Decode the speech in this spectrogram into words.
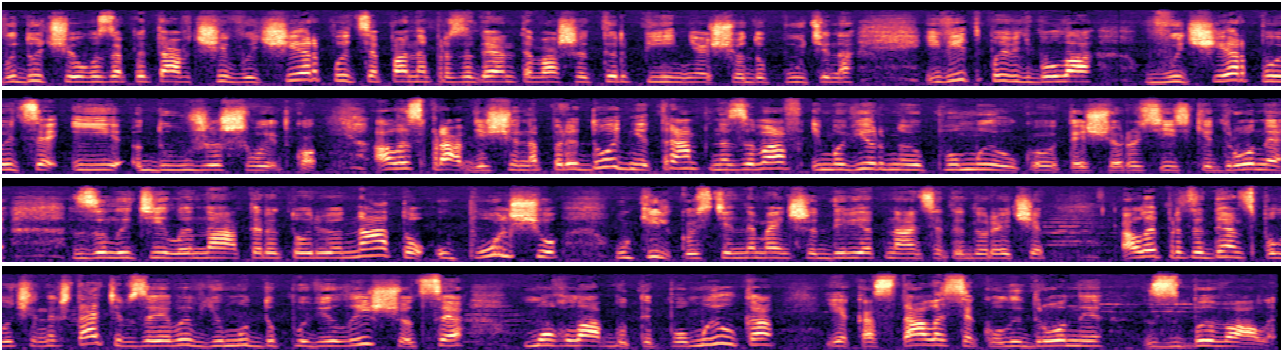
Ведучий його запитав, чи вичерпується, пане президенте, ваше терпіння щодо Путіна. І відповідь була вичерпується і дуже швидко. Але справді ще напередодні Трамп називав імовірною помилкою те, що російські дрони залетіли на територію НАТО у Польщу у кількості не менше 19, до речі. Але президент Сполучених Штатів заявив, йому доповіли, що це могла бути помилка, яка сталася, коли дрони збивали.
